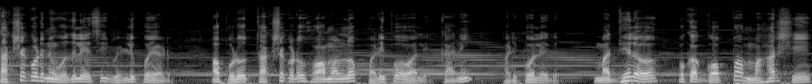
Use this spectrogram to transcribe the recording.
తక్షకుడిని వదిలేసి వెళ్ళిపోయాడు. అప్పుడు తక్షకుడు హోమంలో పడిపోవాలి. కానీ పడిపోలేదు. మధ్యలో ఒక గొప్ప మహర్షి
